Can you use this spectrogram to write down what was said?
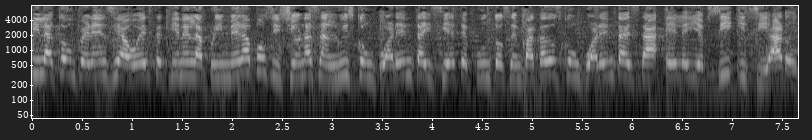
Y la conferencia oeste tiene en la primera posición a San Luis con 47 puntos. Empatados con 40 está LAFC y Seattle.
